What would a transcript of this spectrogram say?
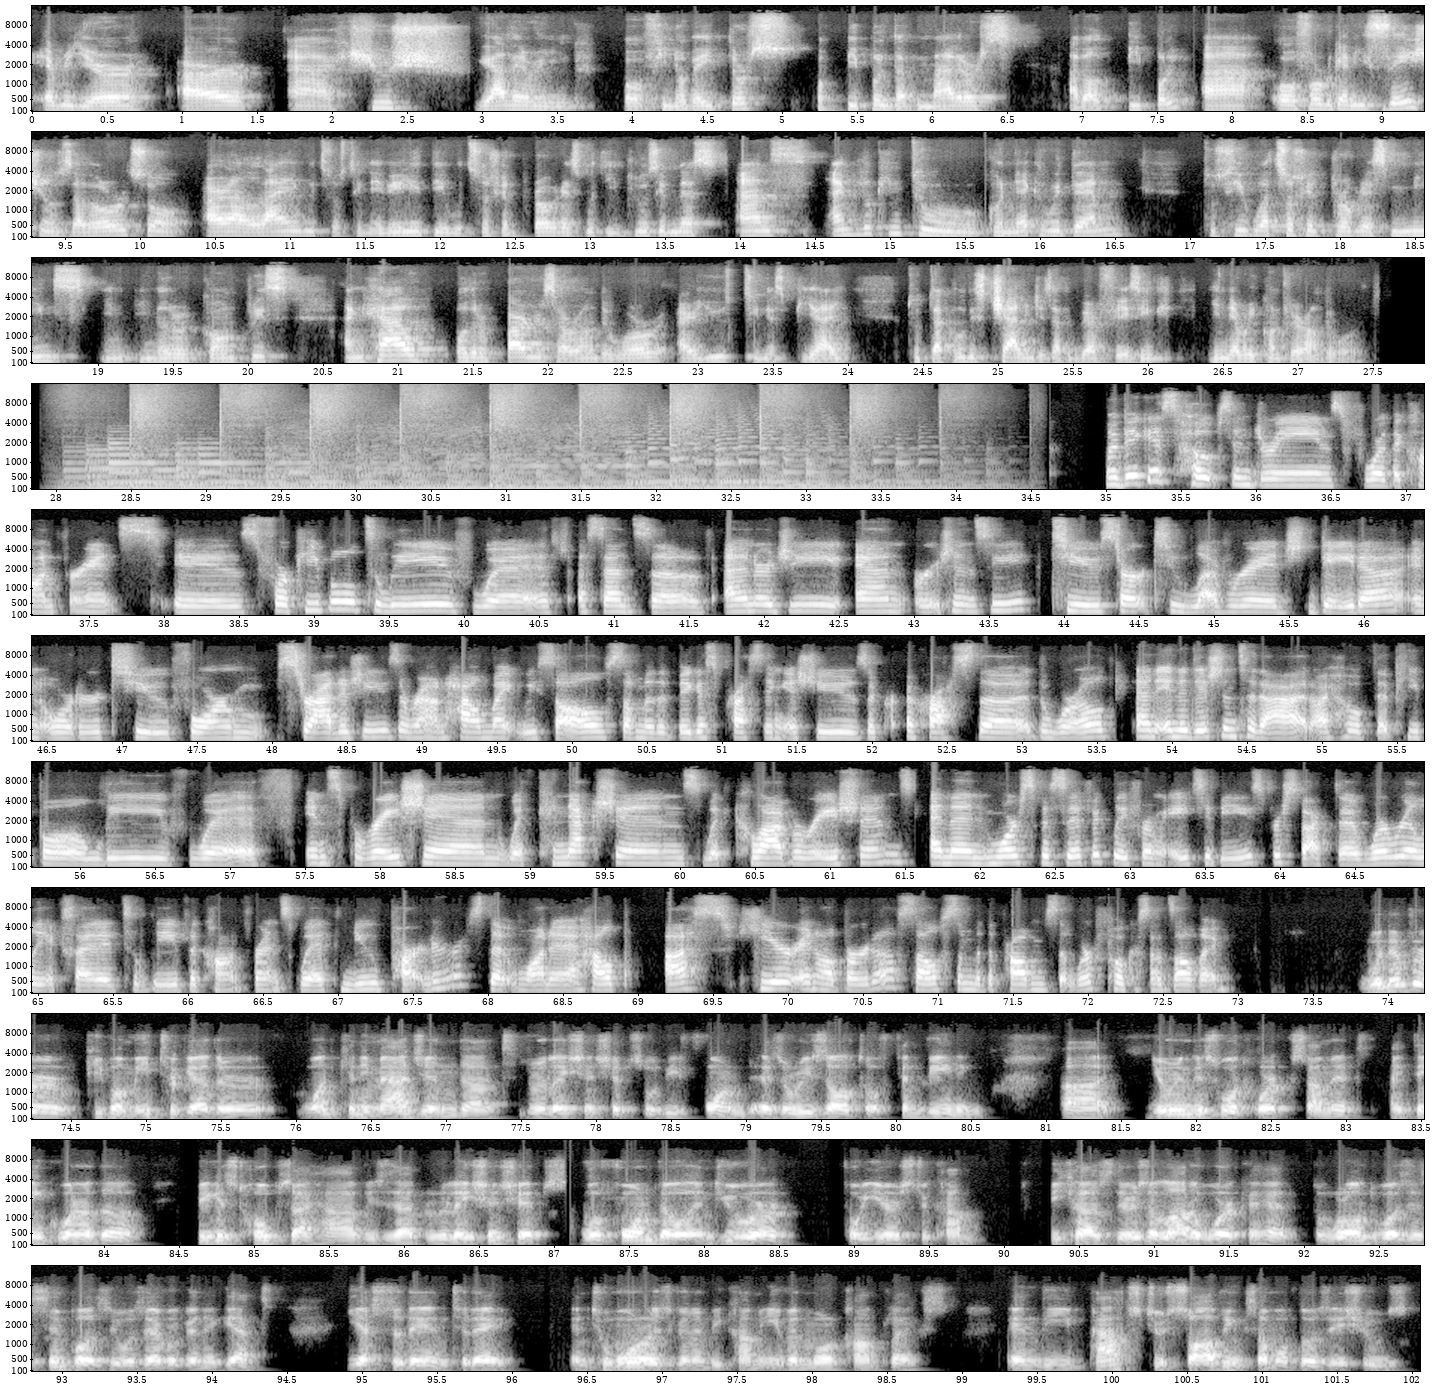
every year are a huge gathering of innovators, of people that matters about people, uh, of organizations that also are aligned with sustainability, with social progress, with inclusiveness. And I'm looking to connect with them to see what social progress means in, in other countries and how other partners around the world are using SPI to tackle these challenges that we are facing in every country around the world. My biggest hopes and dreams for the conference is for people to leave with a sense of energy and urgency to start to leverage data in order to form strategies around how might we solve some of the biggest pressing issues ac- across the, the world. And in addition to that, I hope that people leave with inspiration, with connections, with collaborations, and then more specifically from ATB's perspective, we're really excited to leave the conference with new partners that want to help us here in Alberta solve some of the problems that we're focused on solving. Whenever people meet together, one can imagine that relationships will be formed as a result of convening. Uh, during this What Work Summit, I think one of the biggest hopes I have is that relationships will form that will endure for years to come because there's a lot of work ahead. The world was as simple as it was ever going to get yesterday and today. And tomorrow is going to become even more complex. And the path to solving some of those issues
